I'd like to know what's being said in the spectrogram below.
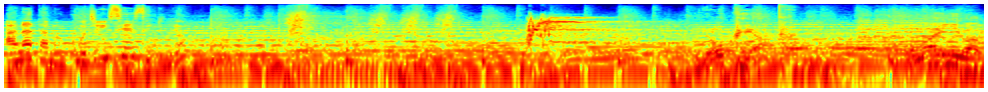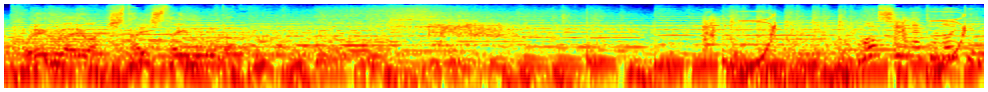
あなたの個人成績よ。よくやったお前にはこれぐらいは期待したいものだ報酬が届いてるわ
